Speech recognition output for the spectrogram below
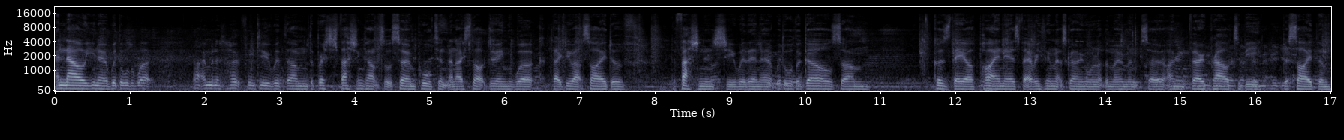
and now you know, with all the work that I'm going to hopefully do with um, the British Fashion Council, it's so important. And I start doing the work that I do outside of the fashion industry within it, with all the girls. Um, because they are pioneers for everything that's going on at the moment, so I'm very proud to be beside them.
